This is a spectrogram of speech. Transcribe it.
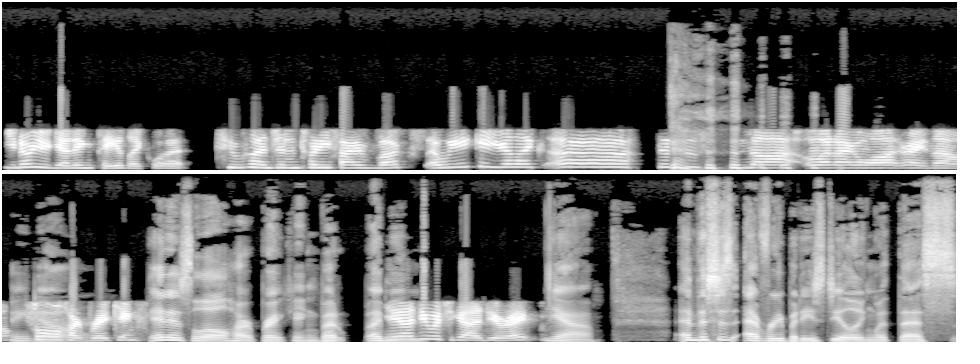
you know you're getting paid like what. 225 bucks a week and you're like uh this is not what i want right now it's a little heartbreaking It is a little heartbreaking, but I mean, you gotta do what you gotta do right Yeah. And this is everybody's dealing with this.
